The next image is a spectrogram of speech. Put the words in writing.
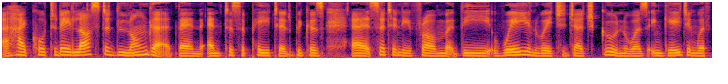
uh, High Court today lasted longer than anticipated because uh, certainly from the way in which Judge Koen was engaging with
